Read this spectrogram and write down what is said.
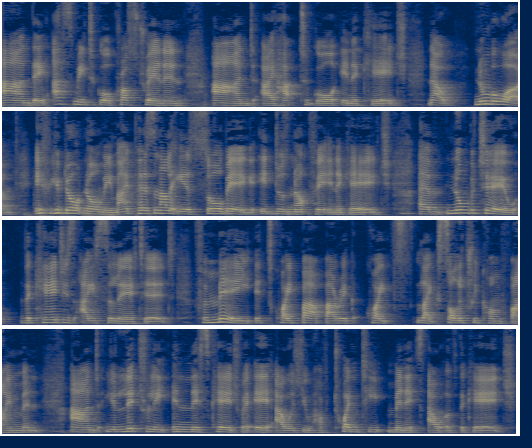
and they asked me to go cross training, and I had to go in a cage. Now, Number one, if you don't know me, my personality is so big it does not fit in a cage. Um, number two, the cage is isolated. For me, it's quite barbaric, quite like solitary confinement. And you're literally in this cage for eight hours. You have 20 minutes out of the cage.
